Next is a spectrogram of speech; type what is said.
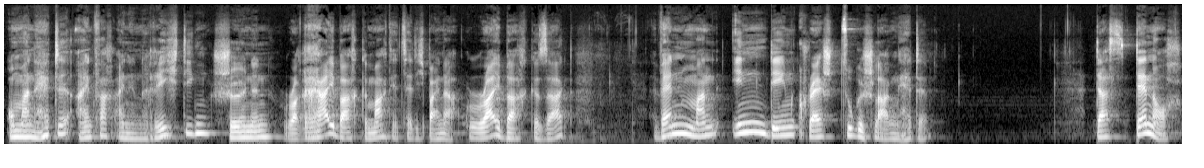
Und man hätte einfach einen richtigen, schönen Reibach gemacht, jetzt hätte ich beinahe Reibach gesagt, wenn man in den Crash zugeschlagen hätte dass dennoch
